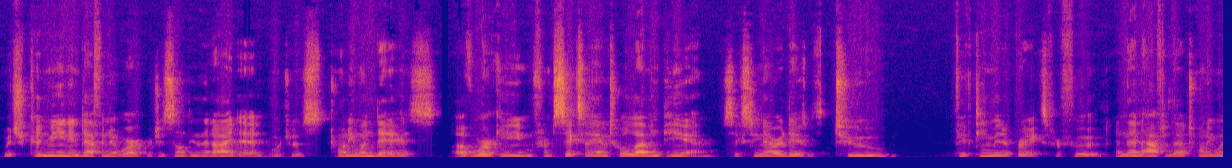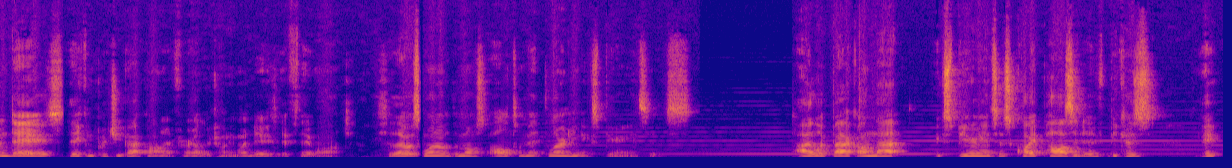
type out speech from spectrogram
which could mean indefinite work, which is something that I did, which was 21 days of working from 6 a.m. to 11 p.m., 16 hour days with two 15 minute breaks for food. And then after that 21 days, they can put you back on it for another 21 days if they want. So that was one of the most ultimate learning experiences. I look back on that experience as quite positive because it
